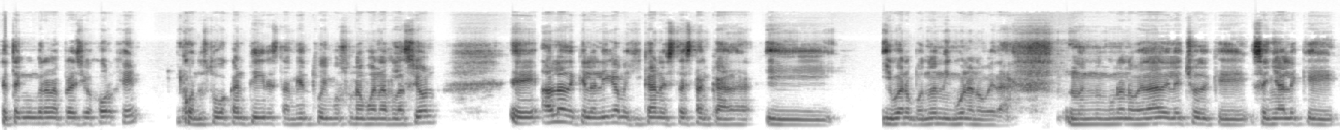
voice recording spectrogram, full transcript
Le tengo un gran aprecio a Jorge. Cuando estuvo acá en Tigres también tuvimos una buena relación. Eh, habla de que la Liga Mexicana está estancada y, y bueno, pues no es ninguna novedad. No es ninguna novedad el hecho de que señale que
